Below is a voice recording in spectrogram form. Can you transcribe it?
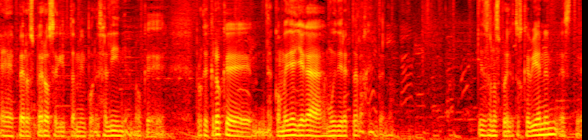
Eh, pero espero seguir también por esa línea, ¿no? que, porque creo que la comedia llega muy directa a la gente. ¿no? Y esos son los proyectos que vienen. Este.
